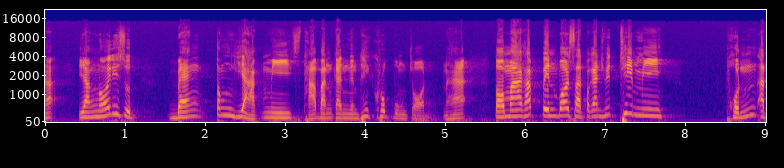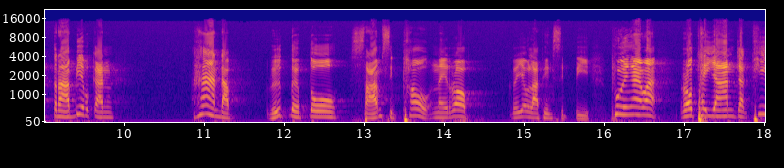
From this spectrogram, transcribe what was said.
นะอย่างน้อยที่สุดแบงก์ต้องอยากมีสถาบันการเงินให้ครบวงจรนะฮะต่อมาครับเป็นบริษัทประกันชีวิตที่มีผลอัตราเบี้ยประกัน 5 ดับหรือเติบโต 30 เท่าในรอบ ระยะเวลาเพียง 10 ปี พูดง่ายๆว่า เราทะยานจากที่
